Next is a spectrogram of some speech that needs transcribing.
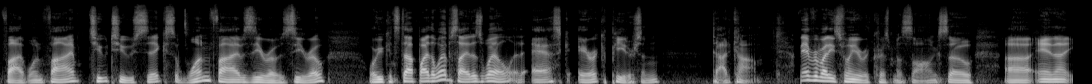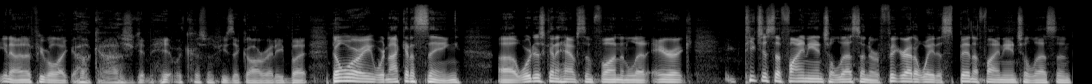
515 226 1500, or you can stop by the website as well at askericpeterson.com. Everybody's familiar with Christmas songs, so uh, and uh, you know, and if people are like, "Oh gosh, you're getting hit with Christmas music already," but don't worry, we're not going to sing. Uh, we're just going to have some fun and let Eric teach us a financial lesson or figure out a way to spin a financial lesson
